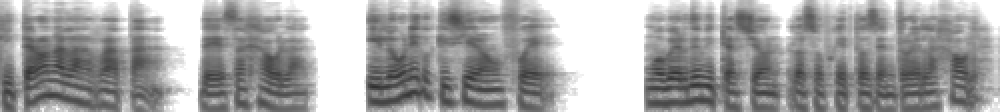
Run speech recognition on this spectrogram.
quitaron a la rata de esa jaula y lo único que hicieron fue mover de ubicación los objetos dentro de la jaula.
